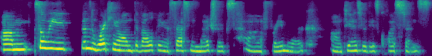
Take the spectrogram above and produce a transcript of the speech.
Um, so we've been working on developing assessment metrics uh, framework uh, to answer these questions.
